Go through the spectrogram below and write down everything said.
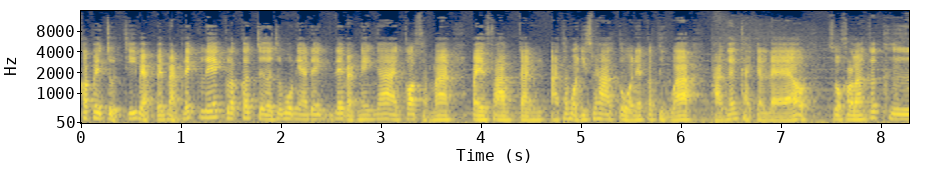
ก็เป็นจุดที่แบบเป็นแบบเล็ก ๆ แล้วก็เจอเจ้าพวกเนี้ยได้ได้แบบง่าย ๆ ก็สามารถไปฟาร์มกันทั้งหมด 25 ตัวเนี่ยก็ถือว่าผ่านเงื่อนไขกันแล้ว ส่วนของรางวัลก็คือ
